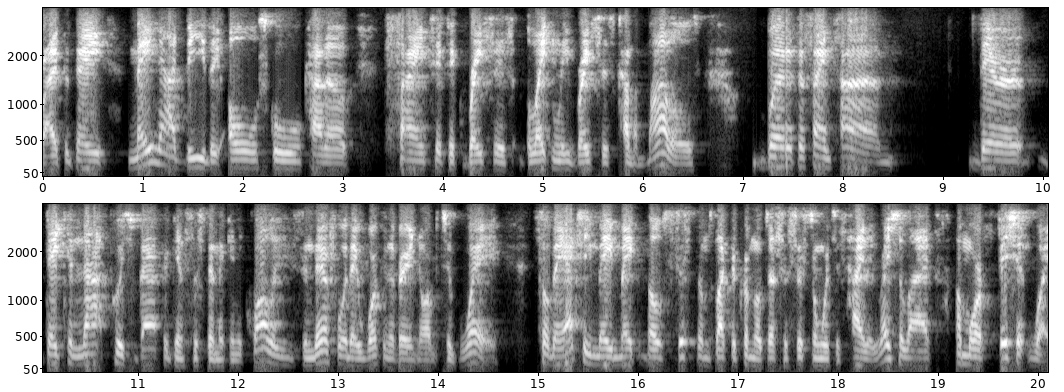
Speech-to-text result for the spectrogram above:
right? That they may not be the old school kind of scientific racist, blatantly racist kind of models, but at the same time, they're they cannot push back against systemic inequalities, and therefore they work in a very normative way. So they actually may make those systems, like the criminal justice system, which is highly racialized, a more efficient way,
